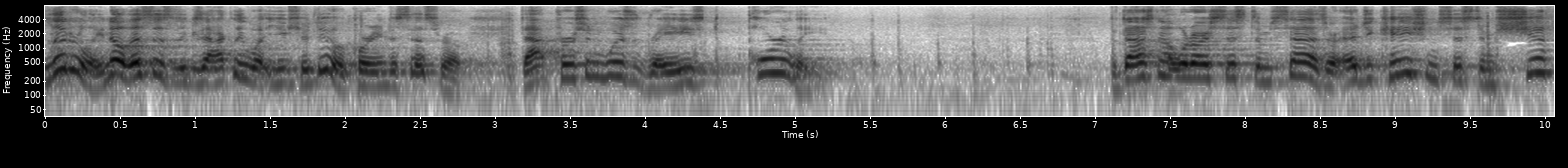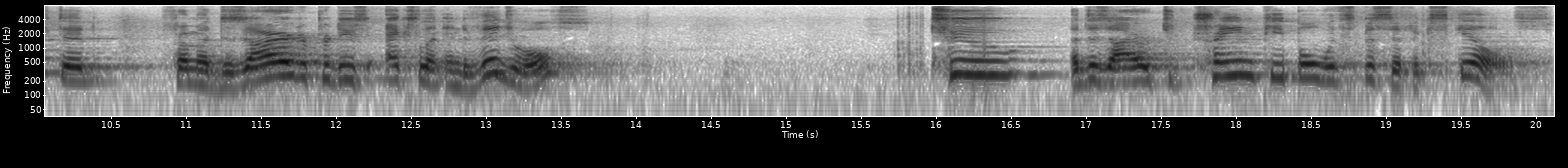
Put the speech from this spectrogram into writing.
Literally, no, this is exactly what you should do, according to Cicero. That person was raised poorly. But that's not what our system says. Our education system shifted from a desire to produce excellent individuals to a desire to train people with specific skills.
